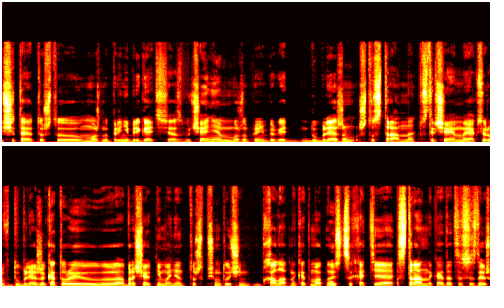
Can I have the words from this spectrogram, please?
считают то, что можно пренебрегать озвучанием, можно пренебрегать дубляжем, что странно. Встречаем мы актеров дубляжа, которые э, обращают внимание на то, что почему-то очень халатно к этому относятся, хотя странно, когда ты создаешь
